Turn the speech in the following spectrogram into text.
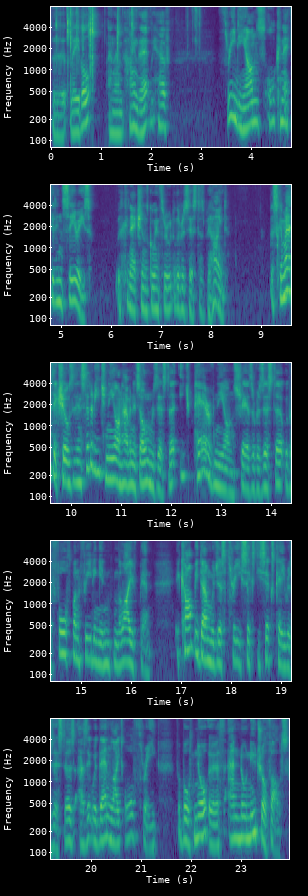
the label and then behind that we have three neons all connected in series with connections going through to the resistors behind. The schematic shows that instead of each neon having its own resistor, each pair of neons shares a resistor with a fourth one feeding in from the live pin. It can't be done with just three 66k resistors as it would then light all three for both no earth and no neutral faults.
